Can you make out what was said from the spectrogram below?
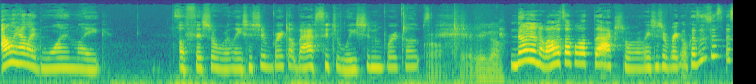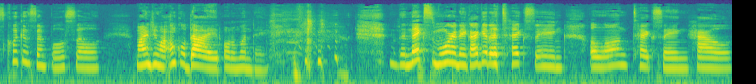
I only had like one like official relationship breakup, but I have situation breakups. Oh, here we go. No, no, no. I want to talk about the actual relationship breakup because it's just it's quick and simple. So, mind you, my uncle died on a Monday. the next morning, I get a text saying, a long text saying how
